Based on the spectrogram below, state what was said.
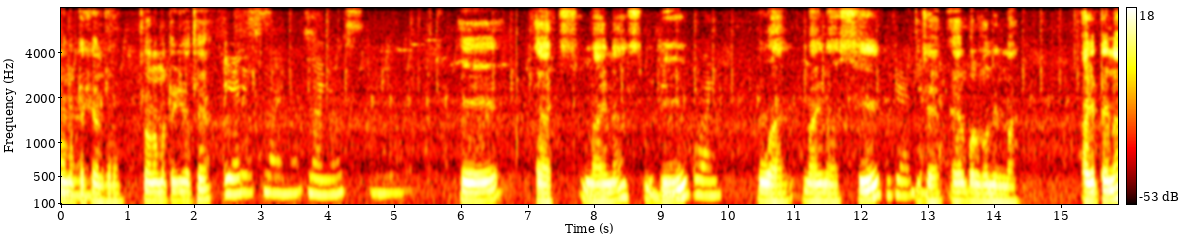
নম্বরটা খেয়াল করো। ছ নম্বরটা কি আছে? Ax x minus minus a x minus b y minus c z, এর বর্গ নির্ণয়। আগেরটাই না?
